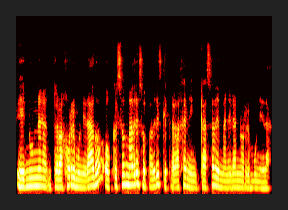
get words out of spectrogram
en un trabajo remunerado o que son madres o padres que trabajan en casa de manera no remunerada,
